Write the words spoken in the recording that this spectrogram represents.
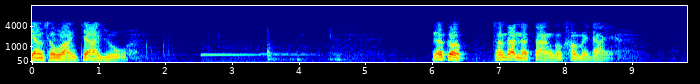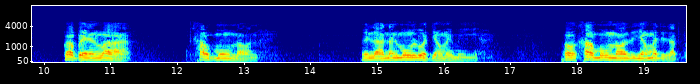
ยังสว่างจ้าอยู่ แล้วก็ทางด้านหน้าต่างก็เข้าไม่ได้ ก็เป็นว่าเข้ามุ้งนอน เวลานั้นมุ้งลวดยังไม่มี พอเข้ามุ้งนอนยังไม่ได้ดับไฟ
